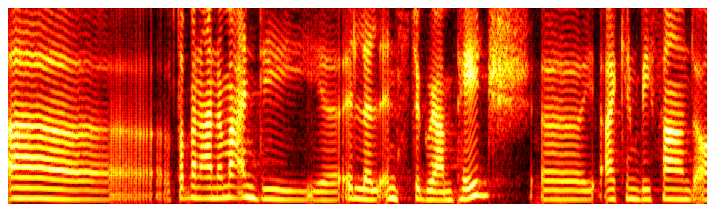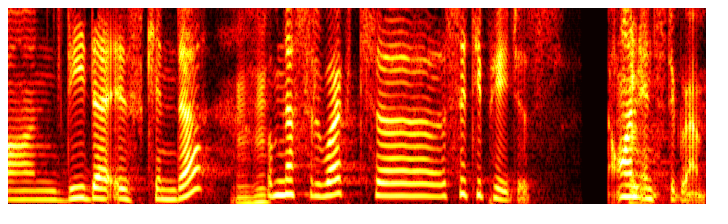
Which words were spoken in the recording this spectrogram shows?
آه، طبعا أنا ما عندي إلا الإنستغرام page I can be found on Dida is Kinda. مهم. وبنفس الوقت City Pages on حلو. انستغرام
